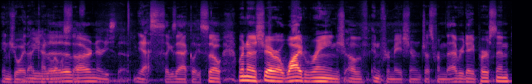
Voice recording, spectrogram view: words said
enjoy that we kind of level stuff. our nerdy stuff. Yes, exactly. So we're going to share a wide range of information, just from the everyday person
